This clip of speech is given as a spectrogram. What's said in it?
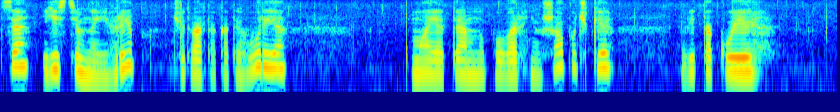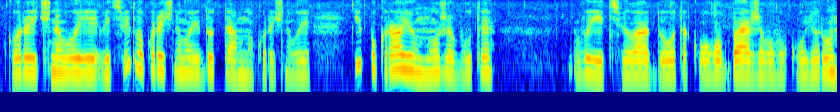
Це їстівний гриб, четверта категорія. Має темну поверхню шапочки від такої коричневої, від світло-коричневої до темно-коричневої. І по краю може бути вицвіла до такого бежевого кольору.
